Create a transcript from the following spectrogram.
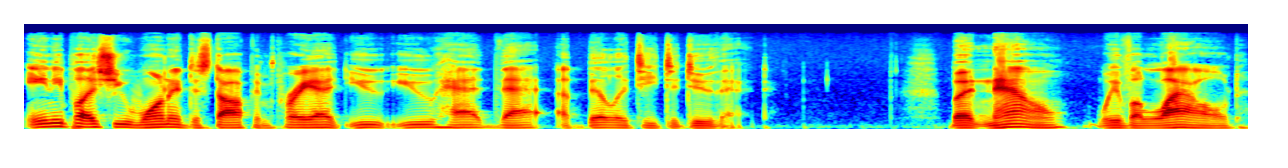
Any place you wanted to stop and pray at, you you had that ability to do that. But now we've allowed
